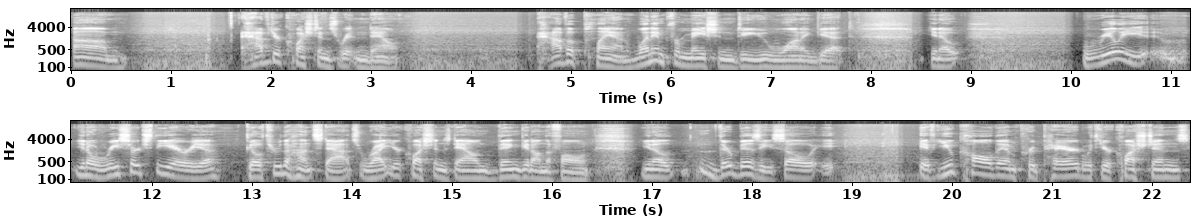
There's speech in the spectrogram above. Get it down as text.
um, have your questions written down have a plan. What information do you want to get? You know, really, you know, research the area, go through the hunt stats, write your questions down, then get on the phone. You know, they're busy. So, if you call them prepared with your questions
